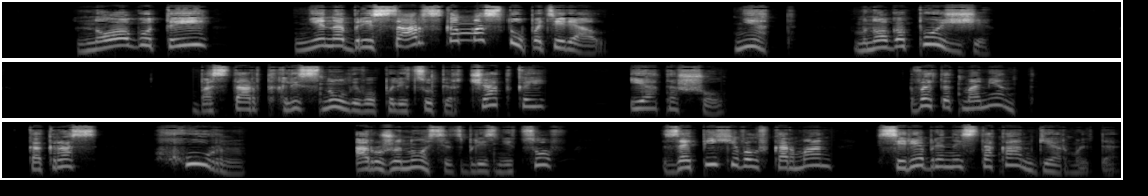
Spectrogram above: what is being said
— Ногу ты не на Брессарском мосту потерял? — Нет, много позже. Бастард хлестнул его по лицу перчаткой и отошел. В этот момент как раз Хурн, оруженосец близнецов, запихивал в карман серебряный стакан Гермальда.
